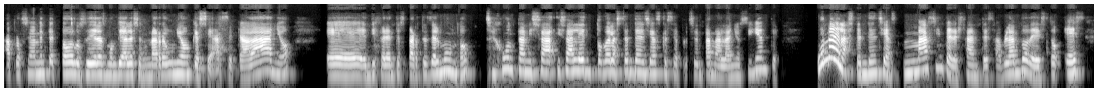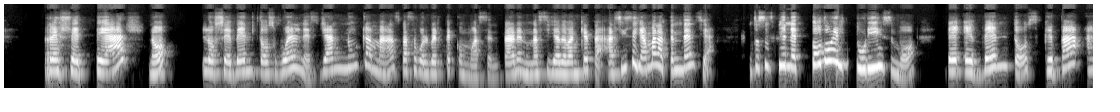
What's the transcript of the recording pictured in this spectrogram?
aproximadamente todos los líderes mundiales en una reunión que se hace cada año eh, en diferentes partes del mundo, se juntan y, y salen todas las tendencias que se presentan al año siguiente. Una de las tendencias más interesantes hablando de esto es resetear, ¿no? Los eventos wellness. Ya nunca más vas a volverte como a sentar en una silla de banqueta. Así se llama la tendencia. Entonces viene todo el turismo de eventos que va a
